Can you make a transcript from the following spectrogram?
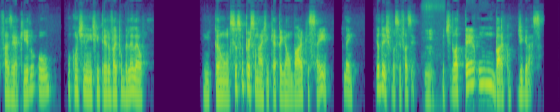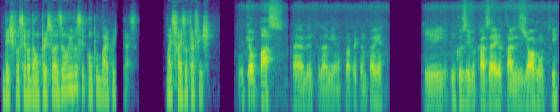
fazer aquilo ou o continente inteiro vai pro beleléu. Então, se o seu personagem quer pegar um barco e sair, bem, eu deixo você fazer. Hum. Eu te dou até um barco de graça. Deixo você rodar um persuasão e você compra um barco de graça. Mas faz outra ficha. O que eu passo é, dentro da minha própria campanha, que inclusive o Casé e o Thales jogam aqui,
